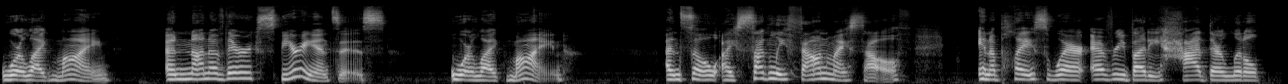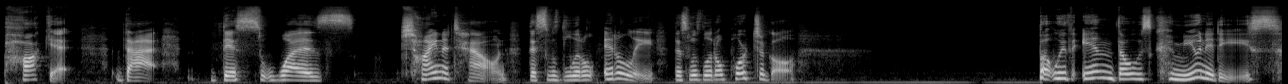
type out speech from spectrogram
were like mine, and none of their experiences were like mine. And so I suddenly found myself in a place where everybody had their little pocket that this was Chinatown. This was Little Italy. This was Little Portugal. But within those communities,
